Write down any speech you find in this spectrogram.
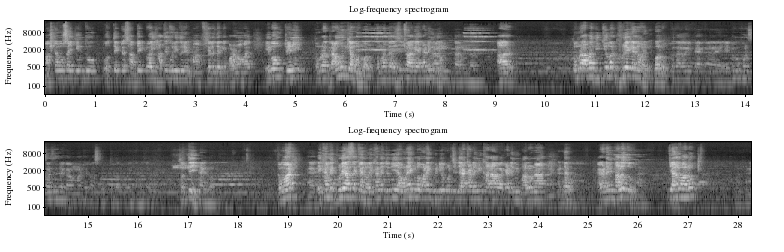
মাস্টারমশাই কিন্তু প্রত্যেকটা সাবজেক্ট ওয়াইজ হাতে ধরে ধরে ছেলেদেরকে পড়ানো হয়। এবং ট্রেনিং তোমরা গ্রাউন্ড কেমন বলো? তোমরা তো এসেছ আগে একাডেমি আর তোমরা আবার দ্বিতীয়বার ঘুরে কেন এলে? বলো। এটুকু ভরসা আছে যে গাঁও মাঠে পাস করতে পারব এখানে সত্যি? একদম। তোমার? হ্যাঁ। এখানে ঘুরে আসা কেন? এখানে যদি অনেক লোক অনেক ভিডিও করছে যে একাডেমি খারাপ একাডেমি ভালো না। একাডেমি ভালো। তো? হ্যাঁ। কেন ভালো? ওখানে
